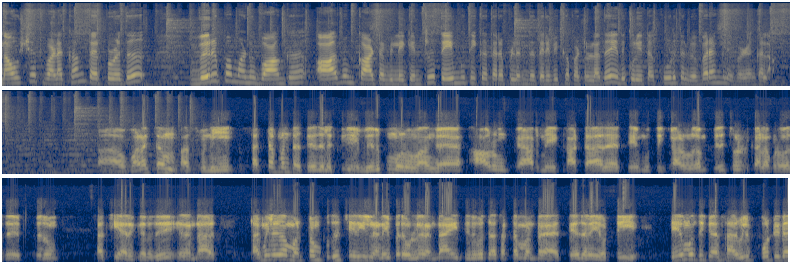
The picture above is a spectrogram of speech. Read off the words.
நௌஷத் வணக்கம். தற்பொழுது விருப்ப மனு வாங்க ஆர்வம் காட்டவில்லை என்று தேமுதிக தரப்பிலிருந்து தெரிவிக்கப்பட்டுள்ளது. இது குறித்த கூடுதல் விவரங்களை வழங்கலாம். ஆஹ் வணக்கம் அஸ்வினி. சட்டமன்ற தேர்தலுக்கு விருப்ப மனு வாங்க ஆர்வம் யாருமே காட்டாத தேமுதிக அலுவலகம் வெறிச்சோடு காணப்படுவது பெரும் சர்ச்சையா இருக்கிறது. ஏனென்றால் தமிழகம் மற்றும் புதுச்சேரியில் நடைபெறவுள்ள இரண்டாயிரத்தி இருபத்தி சட்டமன்ற தேர்தலையொட்டி தேமுதிக சார்பில் போட்டியிட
